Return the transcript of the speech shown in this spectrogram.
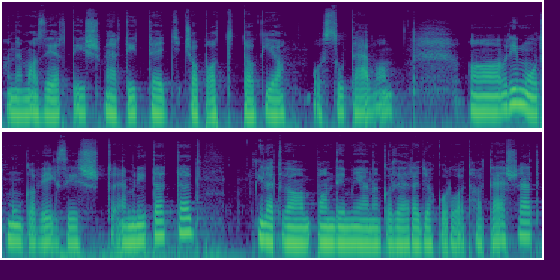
hanem azért is, mert itt egy csapattagja hosszú távon. A remote munkavégzést említetted, illetve a pandémiának az erre gyakorolt hatását.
